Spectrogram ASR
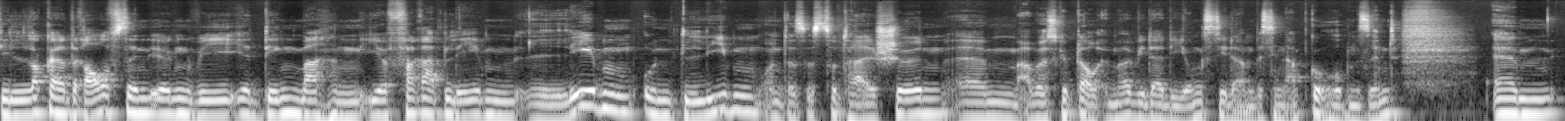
die locker drauf sind, irgendwie ihr Ding machen, ihr Fahrradleben leben und lieben und das ist total schön. Ähm, aber es gibt auch immer wieder die Jungs, die da ein bisschen abgehoben sind. Ähm,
